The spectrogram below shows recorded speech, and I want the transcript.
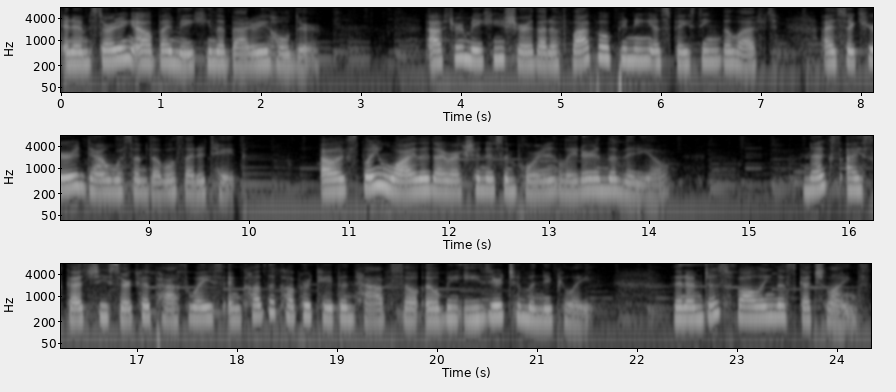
and I'm starting out by making the battery holder. After making sure that a flap opening is facing the left, I secure it down with some double-sided tape. I'll explain why the direction is important later in the video. Next, I sketch the circuit pathways and cut the copper tape in half so it'll be easier to manipulate. Then I'm just following the sketch lines.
